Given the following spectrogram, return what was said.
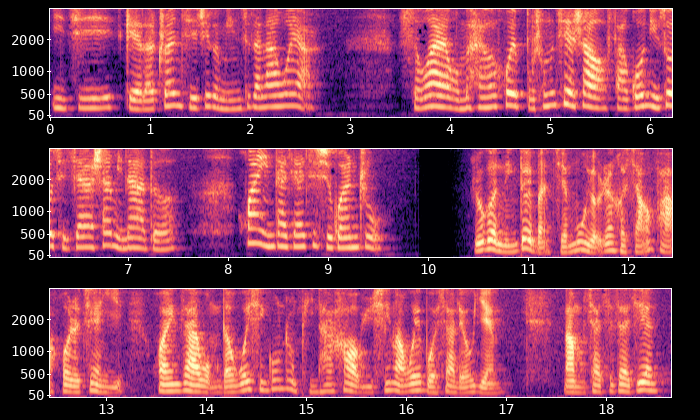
以及给了专辑这个名字的拉威尔。此外，我们还会补充介绍法国女作曲家沙米纳德。欢迎大家继续关注。如果您对本节目有任何想法或者建议，欢迎在我们的微信公众平台号与新浪微博下留言。那我们下期再见。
